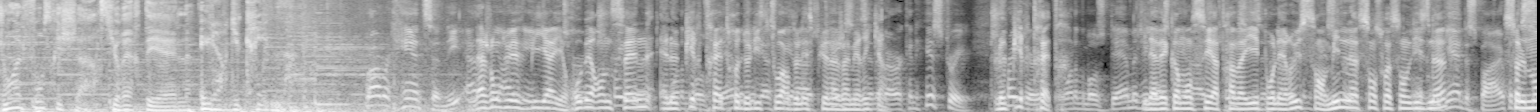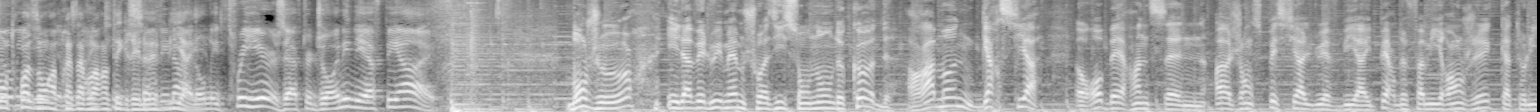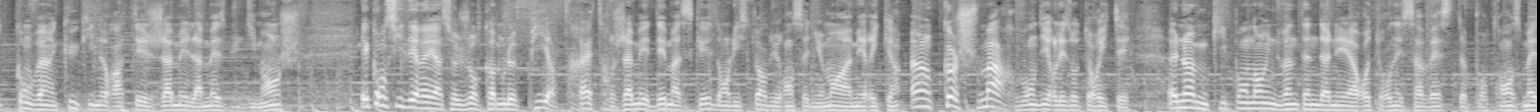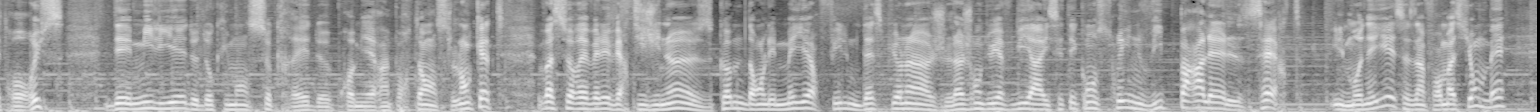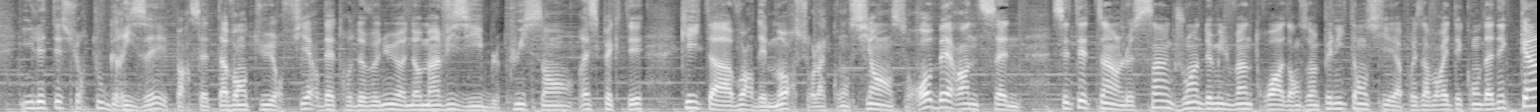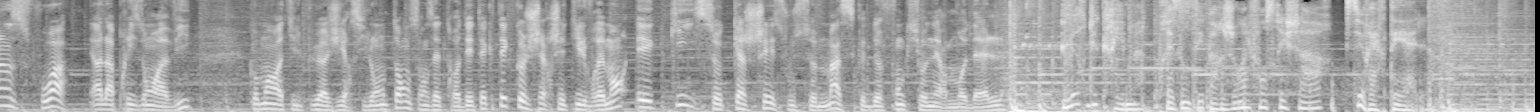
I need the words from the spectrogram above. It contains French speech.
Jean-Alphonse Richard sur RTL. L'heure du crime. L'agent du FBI, Robert Hansen, est le pire traître de l'histoire de l'espionnage américain. Le pire traître. Il avait commencé à travailler pour les Russes en 1979, seulement trois ans après avoir intégré le FBI. Bonjour, il avait lui-même choisi son nom de code, Ramon Garcia. Robert Hansen, agent spécial du FBI, père de famille rangé, catholique convaincu qui ne ratait jamais la messe du dimanche, est considéré à ce jour comme le pire traître jamais démasqué dans l'histoire du renseignement américain. Un cauchemar, vont dire les autorités. Un homme qui, pendant une vingtaine d'années, a retourné sa veste pour transmettre aux Russes des milliers de documents secrets de première importance. L'enquête va se révéler vertigineuse, comme dans les meilleurs films d'espionnage. L'agent du FBI s'était construit une vie parallèle, certes. Il monnayait ces informations, mais il était surtout grisé par cette aventure, fier d'être devenu un homme invisible, puissant, respecté, quitte à avoir des morts sur la conscience. Robert Hansen s'est éteint le 5 juin 2023 dans un pénitencier après avoir été condamné 15 fois à la prison à vie. Comment a-t-il pu agir si longtemps sans être détecté? Que cherchait-il vraiment? Et qui se cachait sous ce masque de fonctionnaire modèle? L'heure du crime, présenté par Jean-Alphonse Richard sur RTL.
